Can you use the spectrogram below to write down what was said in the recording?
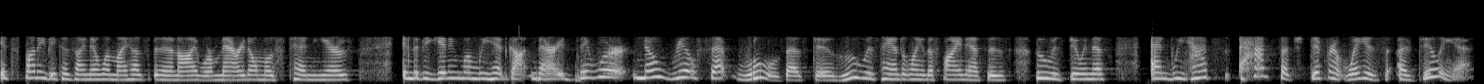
it's funny because I know when my husband and I were married almost 10 years, in the beginning when we had gotten married, there were no real set rules as to who was handling the finances, who was doing this, and we had had such different ways of doing it.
